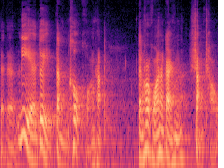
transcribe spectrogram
在这列队等候皇上，等候皇上干什么呢？上朝。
